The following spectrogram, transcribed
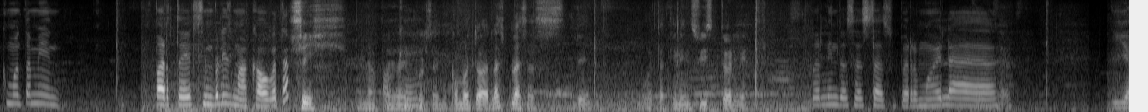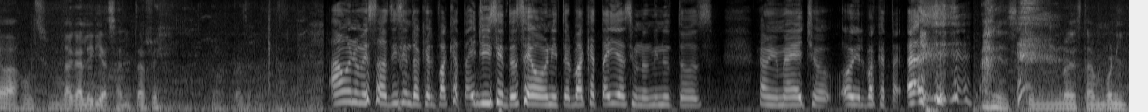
como también parte del simbolismo acá Bogotá. Sí, una plaza Ok. importante. Como todas las plazas de Bogotá tienen su historia. Súper lindo, o sea, está súper remodelada. Y abajo es la Galería Santa Fe. Ah, bueno, me estabas diciendo que el bacata, yo diciendo ese bonito el bacata y hace unos minutos a mí me ha hecho hoy el bacata. es que no es tan bonito.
